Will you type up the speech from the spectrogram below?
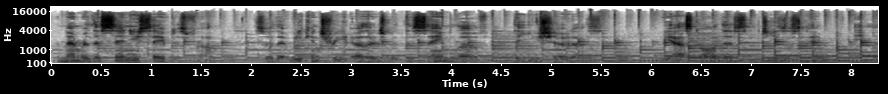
remember the sin you saved us from so that we can treat others with the same love that you showed us. We ask all this in Jesus' name. Amen.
